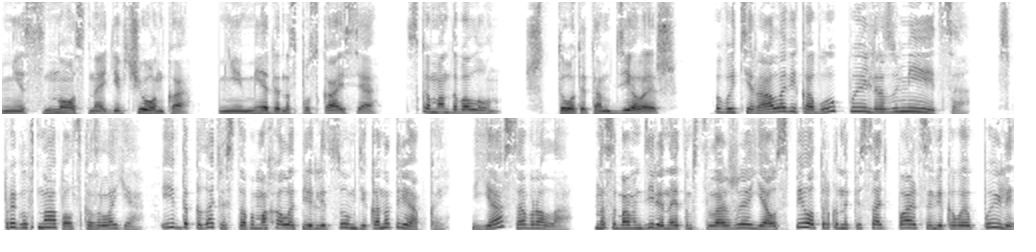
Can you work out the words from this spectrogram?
«Несносная девчонка! Немедленно спускайся!» — скомандовал он. «Что ты там делаешь?» «Вытирала вековую пыль, разумеется!» Спрыгнув на пол, сказала я, и в доказательство помахала перед лицом декана тряпкой. Я соврала. На самом деле на этом стеллаже я успела только написать пальцем вековой пыли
